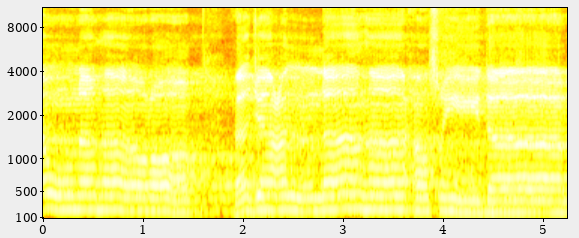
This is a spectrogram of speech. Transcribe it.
أو نهارا فجعلناها حصيدا.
